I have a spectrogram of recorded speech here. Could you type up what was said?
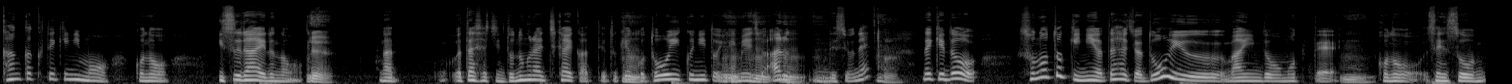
感覚的にもこのイスラエルのねが私たちにどのぐらい近いかっていうと結構遠い国というイメージがあるんですよね。うんだけどその時に私たちはどういうマインドを持ってうん。この戦争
